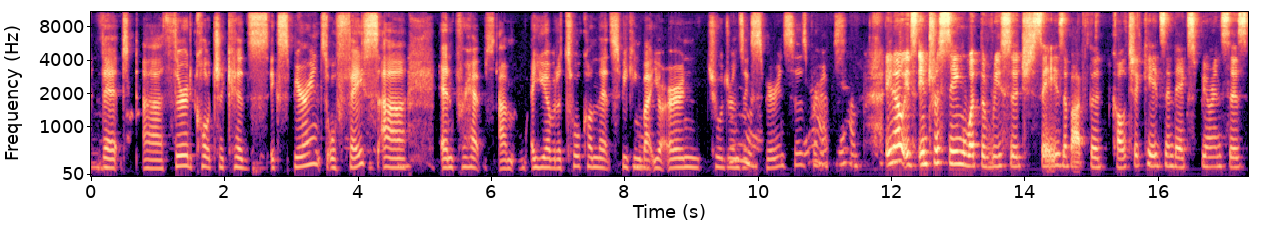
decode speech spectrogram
mm-hmm. that uh, third culture kids experience or face uh, mm-hmm. and perhaps um, are you able to talk on that speaking mm-hmm. about your own children's experiences yeah, perhaps yeah you know it's interesting what the research says about the culture kids and their experiences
